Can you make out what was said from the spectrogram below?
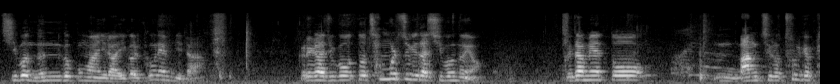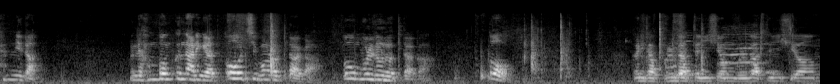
집어넣는 것뿐만 아니라 이걸 꺼냅니다. 그래가지고 또 찬물 속에다 집어넣어요. 그 다음에 또 음, 망치로 툴게 팹니다. 근데 한 번 끝나는 게또 집어넣었다가 또 물로 넣었다가 또 그러니까 불 같은 시험, 물 같은 시험,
